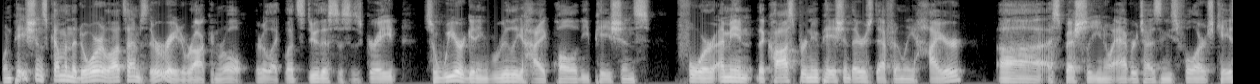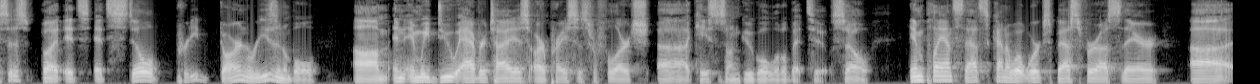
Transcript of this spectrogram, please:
when patients come in the door, a lot of times they're ready to rock and roll. They're like, let's do this. This is great. So we are getting really high quality patients for, I mean, the cost per new patient there is definitely higher. Uh, especially you know advertising these full arch cases, but it's it's still pretty darn reasonable. Um, and and we do advertise our prices for full arch uh, cases on Google a little bit too. So implants that's kind of what works best for us there uh,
